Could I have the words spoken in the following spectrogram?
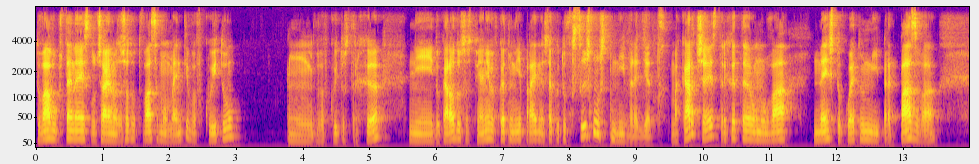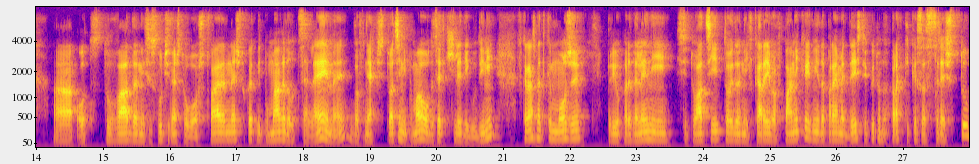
Това въобще не е случайно, защото това са моменти, в които, в които страха ни докарва до състояние, в което ние правим неща, които всъщност ни вредят. Макар, че страхът е онова нещо, което ни предпазва а, от това да ни се случи нещо лошо. Това е нещо, което ни помага да оцелееме в някакви ситуации, ни помага от десетки хиляди години. В крайна сметка може при определени ситуации той да ни вкара и в паника и ние да правим действия, които на практика са срещу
